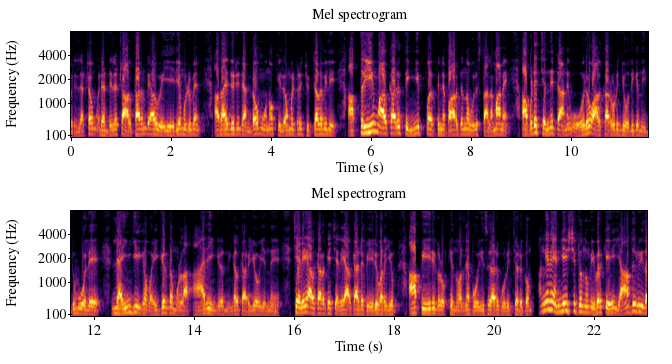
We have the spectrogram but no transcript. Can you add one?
ഒരു ലക്ഷം രണ്ട് ലക്ഷം ആൾക്കാരുണ്ട് ആ ഏരിയ മുഴുവൻ. അതായത് ഒരു രണ്ടോ മൂന്നോ കിലോ കിലോമീറ്റർ ചുറ്റളവിൽ അത്രയും ആൾക്കാർ തിങ്ങി പിന്നെ പാർക്കുന്ന ഒരു സ്ഥലമാണ്. അവിടെ ചെന്നിട്ടാണ് ഓരോ ആൾക്കാരോടും ചോദിക്കുന്നത് ഇതുപോലെ ലൈംഗിക വൈകൃതമുള്ള ആരെയെങ്കിലും നിങ്ങൾക്കറിയോ? എന്ന്. ചില ആൾക്കാരൊക്കെ ചില ആൾക്കാരുടെ പേര് പറയും. ആ പേരുകളൊക്കെ എന്ന് പറഞ്ഞാൽ പോലീസുകാർ കുറിച്ചെടുക്കും. അങ്ങനെ അന്വേഷിച്ചിട്ടൊന്നും ഇവർക്ക് യാതൊരുവിധ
